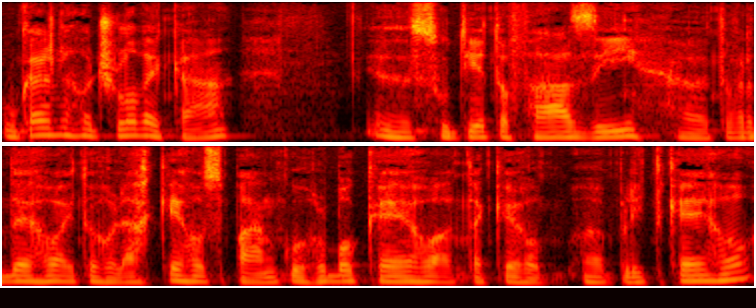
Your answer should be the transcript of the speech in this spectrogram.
U každého človeka e, sú tieto fázy tvrdého aj toho ľahkého spánku, hlbokého a takého plitkého,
